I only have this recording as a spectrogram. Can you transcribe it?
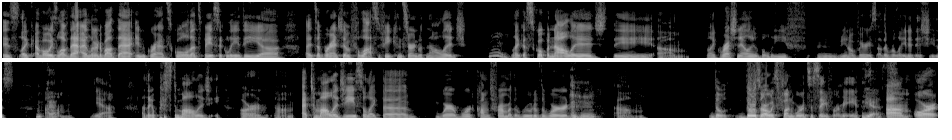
is like I've always loved that. I learned about that in grad school. That's basically the uh, it's a branch of philosophy concerned with knowledge like a scope of knowledge, the um, like rationality of belief, and you know various other related issues. Okay. Um, yeah, like epistemology or um, etymology. So like the where a word comes from or the root of the word. Mm-hmm. Um, those those are always fun words to say for me. Yes. Um, or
